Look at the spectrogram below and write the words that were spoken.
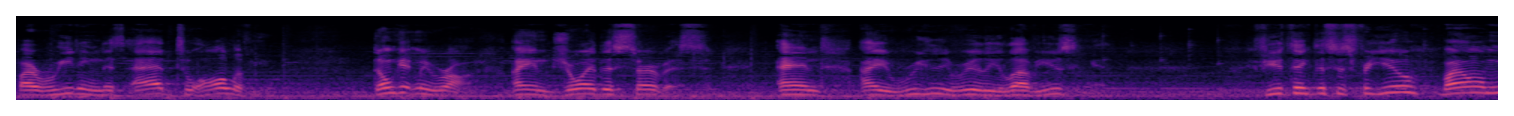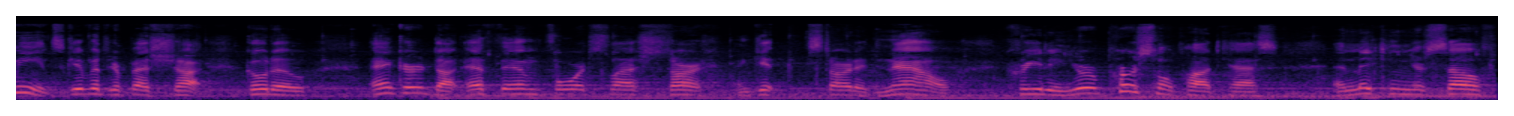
by reading this ad to all of you. Don't get me wrong, I enjoy this service and I really, really love using it. If you think this is for you, by all means, give it your best shot. Go to anchor.fm forward slash start and get started now creating your personal podcast and making yourself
